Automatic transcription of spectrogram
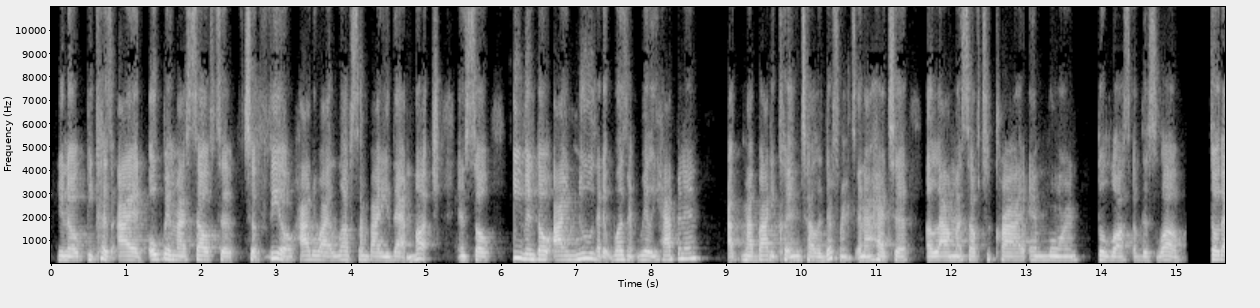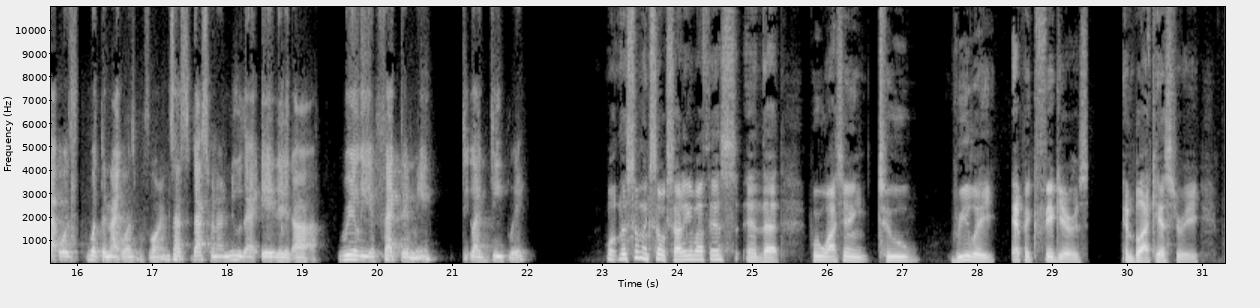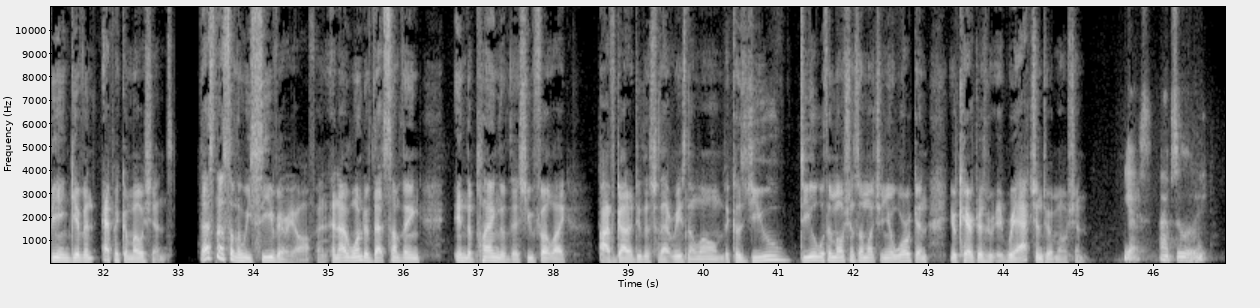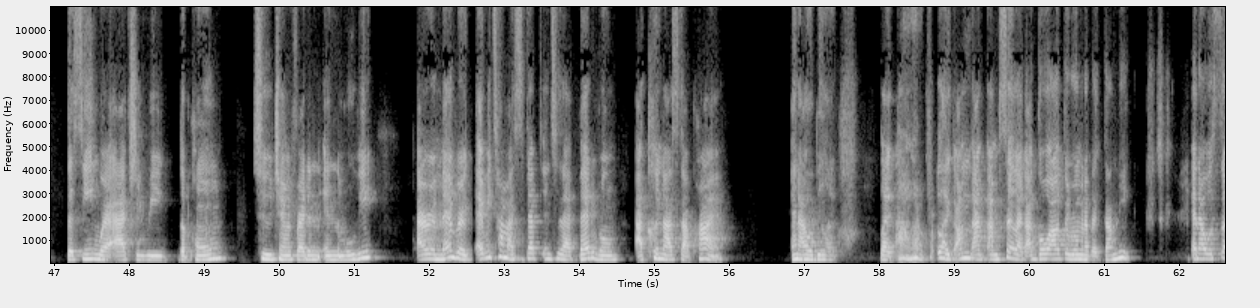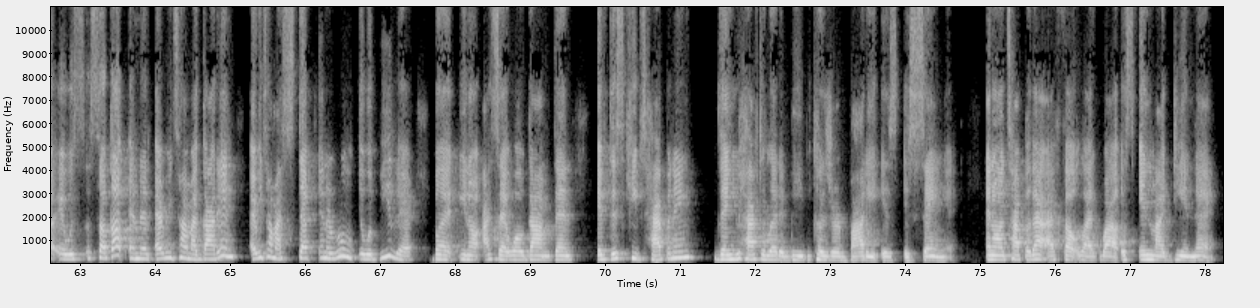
you know because i had opened myself to to feel how do i love somebody that much? And so even though i knew that it wasn't really happening I, my body couldn't tell a difference. And i had to allow myself to cry and mourn the loss of this love. So that was what the night was before. And that's that's when i knew that it it uh really affected me like deeply. Well, there's something so exciting about this, and that we're watching two really epic figures in Black history being given epic emotions. That's not something we see very often. And I wonder if that's something in the playing of this you felt like, I've got to do this for that reason alone, because you deal with emotion so much in your work and your character's re- reaction to emotion. Yes, absolutely. The scene where I actually read the poem to Chairman Fred in, in the movie, I remember every time I stepped into that bedroom, I could not stop crying. And I would be like, like, I want to, like, I'm, I'm, I'm saying, like, I go out the room and I'm like, Dominique. And I was, it was suck up. And then every time I got in, every time I stepped in a room, it would be there. But, you know, I said, well, Dom, then if this keeps happening, then you have to let it be because your body is, is saying it. And on top of that, I felt like, wow, it's in my DNA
